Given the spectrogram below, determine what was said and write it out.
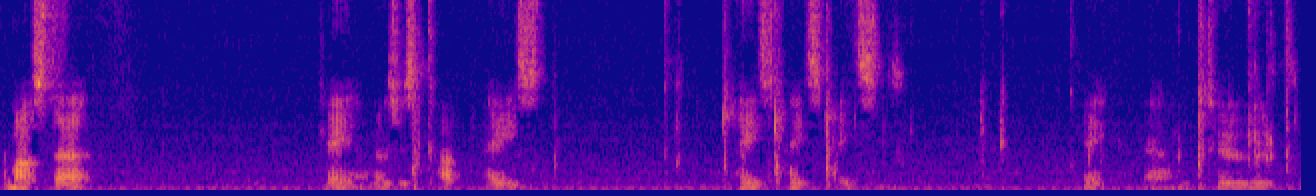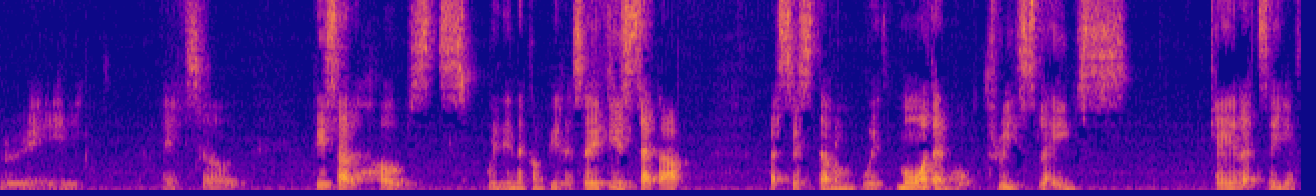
the master. Okay, I'm going to just cut, paste, paste, paste, paste. Okay, um, two, three. Okay, so these are the hosts within the computer. So if you set up a system with more than three slaves, okay, let's say you have,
